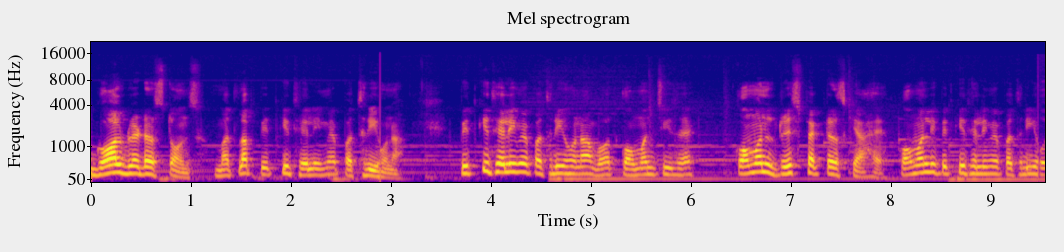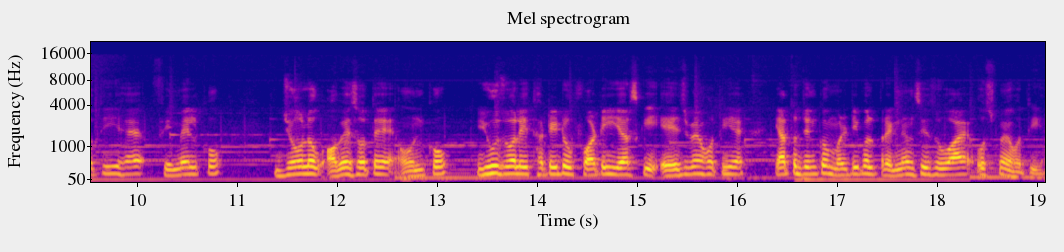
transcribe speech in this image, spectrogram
गॉल ब्लेडर स्टोन्स मतलब पित्त की थैली में पथरी होना। पित्त की थैली में पथरी होना बहुत कॉमन चीज़ है। कॉमन रिस्क फैक्टर्स क्या है? कॉमनली पित्त की थैली में पथरी होती है फीमेल को, जो लोग ऑबेस होते हैं उनको। यूजुअली 30 टू 40 इयर्स की एज में होती है, या तो जिनको मल्टीपल प्रेगनेंसीज हुआ है, उसमें होती है।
